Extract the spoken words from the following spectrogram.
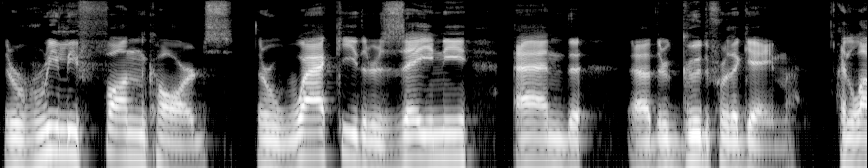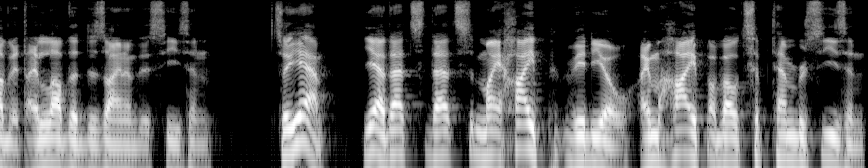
They're really fun cards. They're wacky, they're zany, and uh, they're good for the game. I love it. I love the design of this season. So yeah, yeah, that's that's my hype video. I'm hype about September season.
